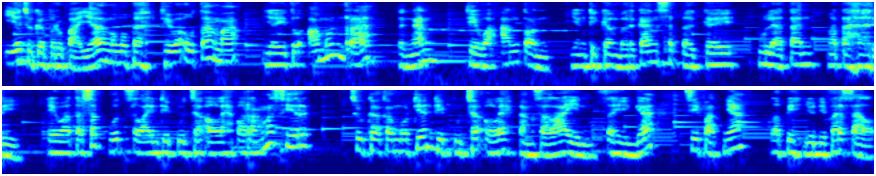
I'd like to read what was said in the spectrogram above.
Ia juga berupaya mengubah dewa utama, yaitu Amon-Ra, dengan dewa Anton yang digambarkan sebagai bulatan matahari. Dewa tersebut selain dipuja oleh orang Mesir, juga kemudian dipuja oleh bangsa lain, sehingga sifatnya lebih universal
